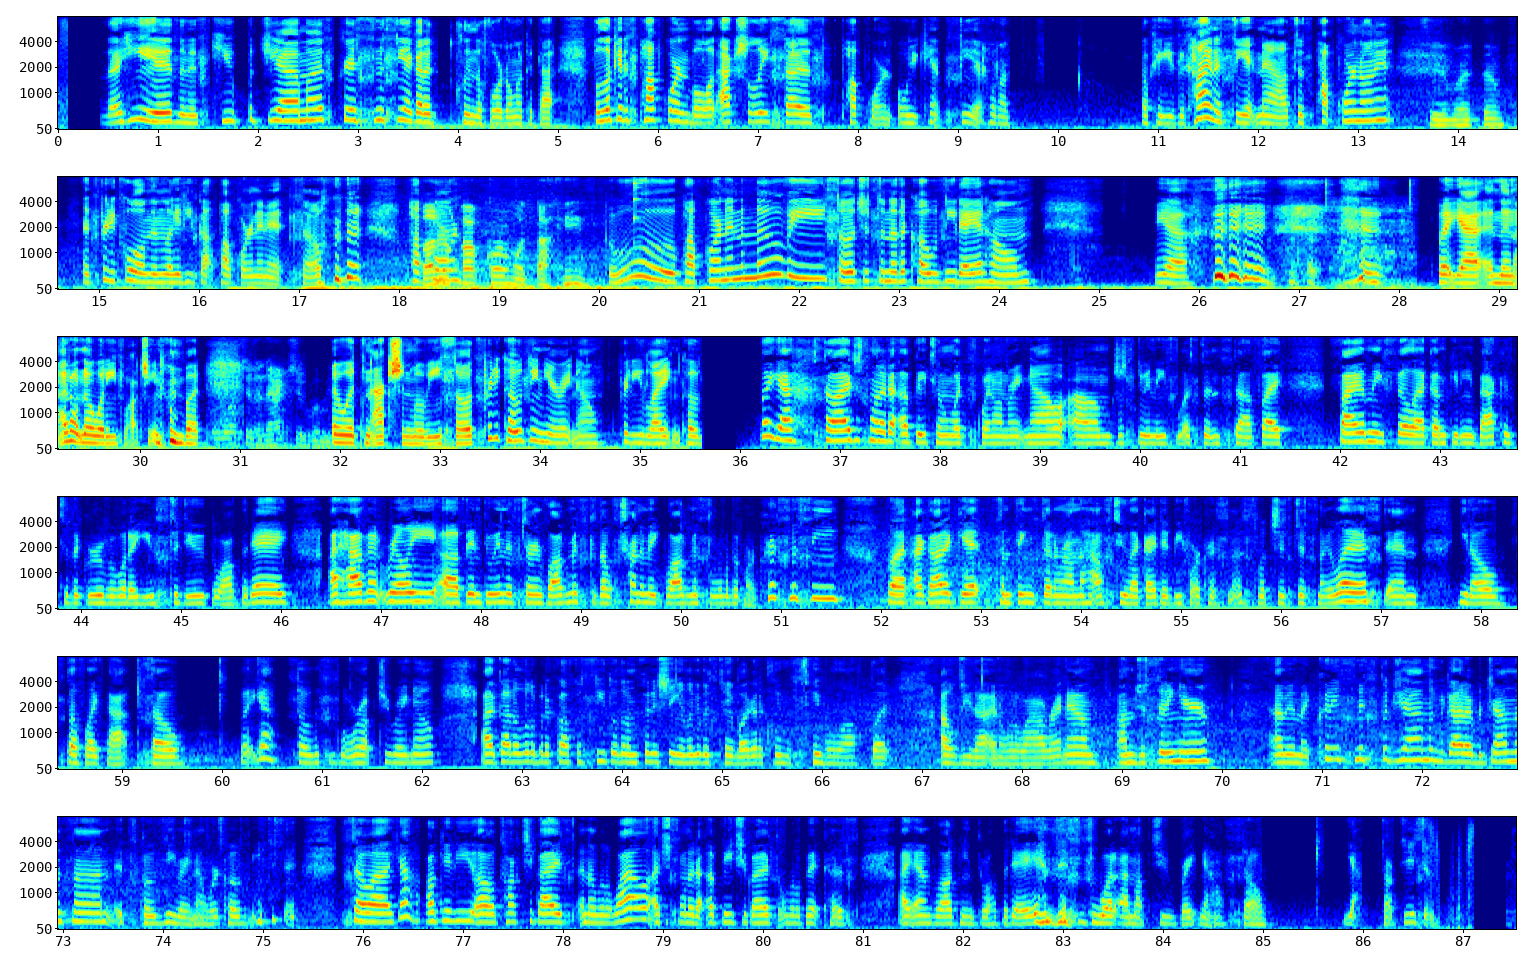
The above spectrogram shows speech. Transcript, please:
There he is in his cute pajamas, Christmassy. I gotta clean the floor. Don't look at that. But look at his popcorn bowl. It actually says popcorn. Oh, you can't see it. Hold on. Okay, you can kind of see it now. It says popcorn on it. See it right there. It's pretty cool. And then look at he's got popcorn in it. So popcorn. Butter popcorn with Tajín. Ooh, popcorn in the movie. So it's just another cozy day at home. Yeah. but yeah, and then I don't know what he's watching, but watching an movie. Oh, it's an action movie, so it's pretty cozy in here right now. Pretty light and cozy. But yeah, so I just wanted to update you on what's going on right now. Um, just doing these lists and stuff. I finally feel like I'm getting back into the groove of what I used to do throughout the day. I haven't really uh, been doing this during Vlogmas because I was trying to make Vlogmas a little bit more Christmassy, but I gotta get some things done around the house too, like I did before Christmas, which is just my list and you know stuff like that. So. But yeah, so this is what we're up to right now. I got a little bit of cafecito that I'm finishing, and look at this table. I gotta clean this table off, but I'll do that in a little while. Right now, I'm just sitting here I'm in my Christmas pajamas. We got our pajamas on. It's cozy right now. We're cozy. so, uh, yeah, I'll give you, I'll talk to you guys in a little while. I just wanted to update you guys a little bit because I am vlogging throughout the day and this is what I'm up to right now. So, yeah, talk to you soon.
